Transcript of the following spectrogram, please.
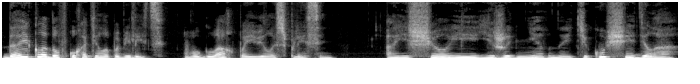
Да и кладовку хотела побелить. В углах появилась плесень. А еще и ежедневные текущие дела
